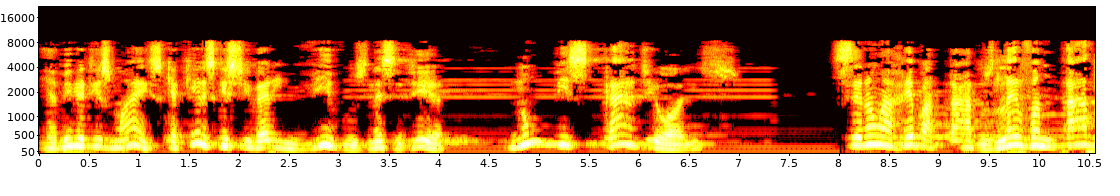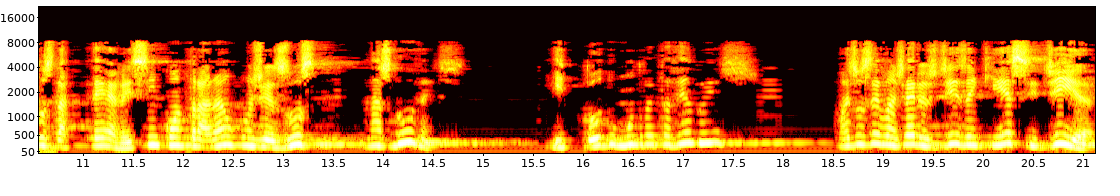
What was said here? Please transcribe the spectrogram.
E a Bíblia diz mais: que aqueles que estiverem vivos nesse dia, num piscar de olhos, serão arrebatados, levantados da terra e se encontrarão com Jesus nas nuvens. E todo mundo vai estar vendo isso. Mas os evangelhos dizem que esse dia,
